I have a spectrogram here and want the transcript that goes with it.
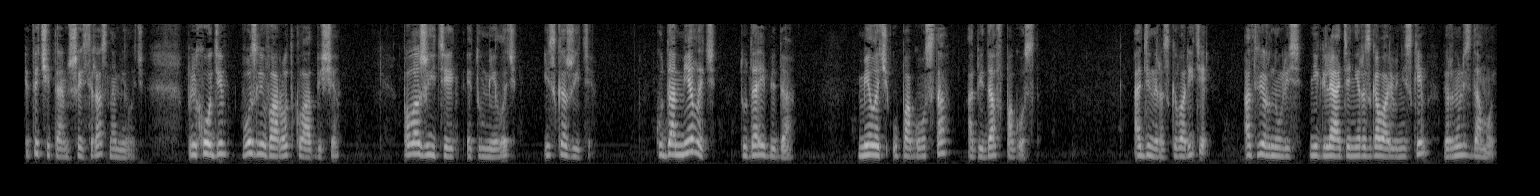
Это читаем шесть раз на мелочь. Приходим возле ворот кладбища. Положите эту мелочь и скажите – Куда мелочь, туда и беда. Мелочь у погоста, а беда в погост. Один раз говорите, отвернулись, не глядя, не разговаривая ни с кем, вернулись домой.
